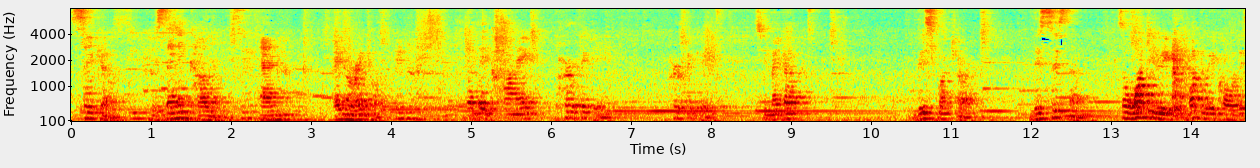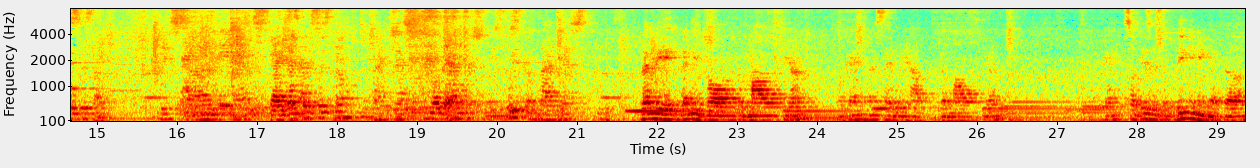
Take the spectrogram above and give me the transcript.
cecum, descending colon, and anal rectum. But they connect perfectly, perfectly to make up this structure, this system. So what do we what do we call this system? This Digestive system. Okay. wisdom digest. Let me let me draw the mouth here. Okay, let's say we have the mouth here. Okay, so this is the beginning of the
